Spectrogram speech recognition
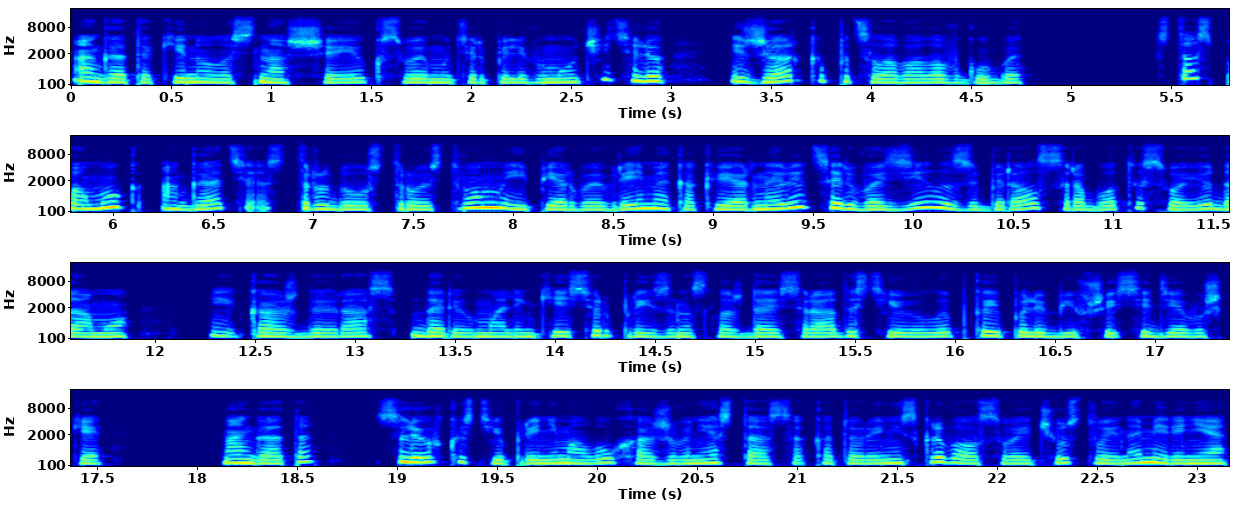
Агата кинулась на шею к своему терпеливому учителю и жарко поцеловала в губы. Стас помог Агате с трудоустройством и первое время, как верный рыцарь, возил и забирал с работы свою даму. И каждый раз дарил маленькие сюрпризы, наслаждаясь радостью и улыбкой полюбившейся девушки. Агата с легкостью принимала ухаживание Стаса, который не скрывал свои чувства и намерения,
